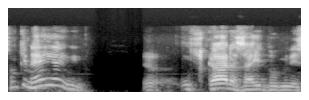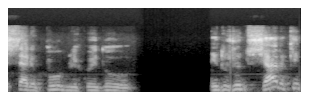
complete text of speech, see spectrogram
São que nem os caras aí do Ministério Público e do, e do Judiciário que,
